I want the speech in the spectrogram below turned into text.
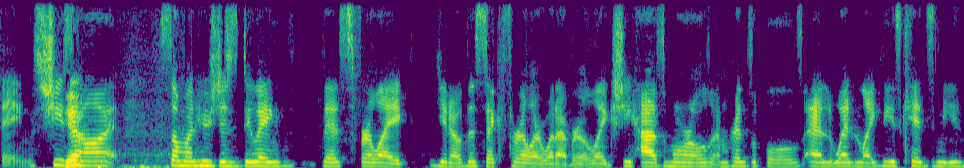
things she's Yeah. not someone who's just doing this for like you know the sick thrill or whatever like she has morals and principles and when like these kids need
